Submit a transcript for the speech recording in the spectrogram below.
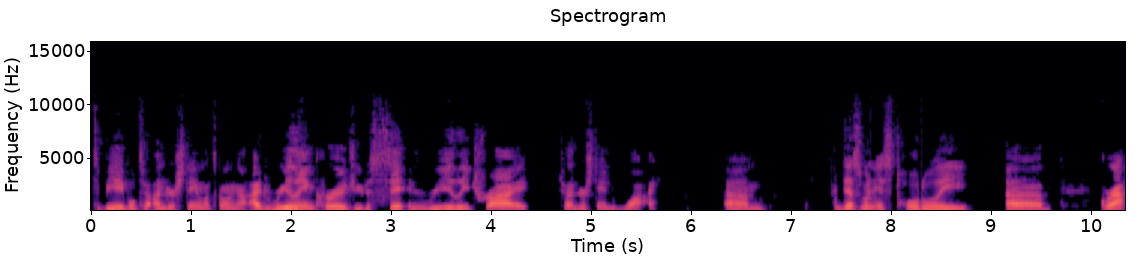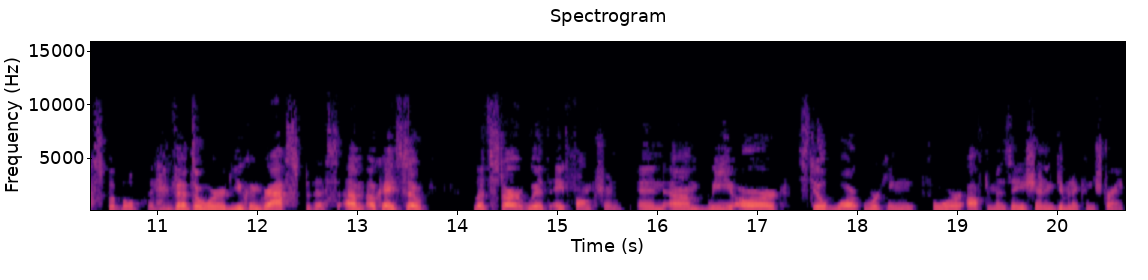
to be able to understand what's going on. I'd really encourage you to sit and really try to understand why. Um, this one is totally uh, graspable, if that's a word. You can grasp this. Um, okay, so let's start with a function, and um, we are still wor- working for optimization given a constraint.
